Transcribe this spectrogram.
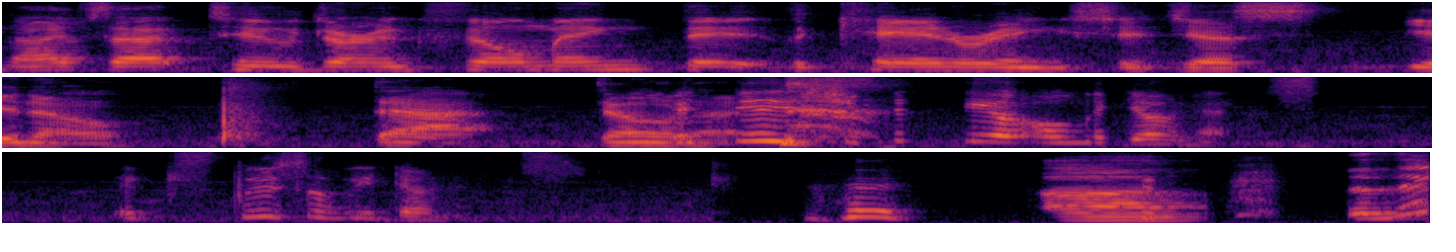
Knives Out too during filming, the, the catering should just, you know, that donut. It should be only donuts. Exclusively donuts. Uh, the thing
